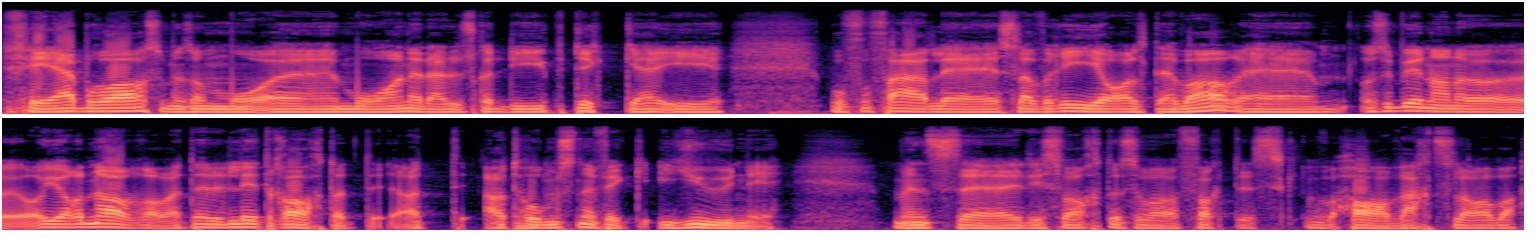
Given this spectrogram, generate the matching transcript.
februar som en sånn måned der du skal dypdykke i hvor forferdelig slaveri og alt det var. Og så begynner han å, å gjøre narr av at det er litt rart at, at, at homsene fikk juni mens eh, de svarte som faktisk har vært slaver.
